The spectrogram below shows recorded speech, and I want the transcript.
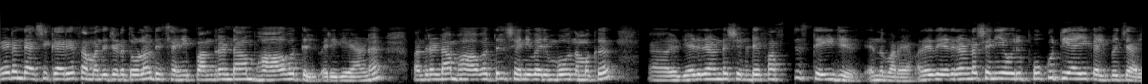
മേടം രാശിക്കാരെ സംബന്ധിച്ചിടത്തോളം ശനി പന്ത്രണ്ടാം ഭാവത്തിൽ വരികയാണ്. പന്ത്രണ്ടാം ഭാവത്തിൽ ശനി വരുമ്പോൾ നമുക്ക് ഏഴരാണ്ട ശനിയുടെ ഫസ്റ്റ് സ്റ്റേജ് എന്ന് പറയാം. അതായത് ഏഴരാണ്ട ശനിയെ ഒരു പൂക്കുറ്റിയായി കൽപ്പിച്ചാൽ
